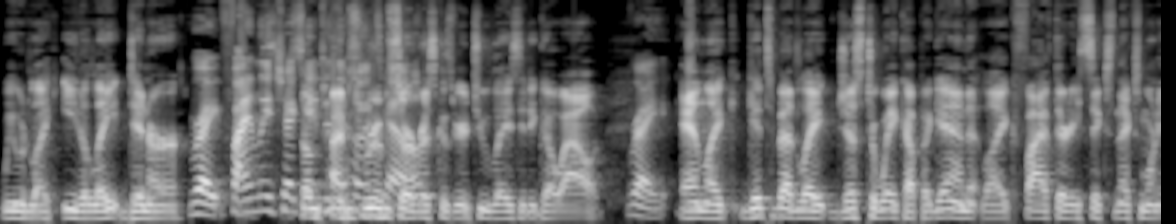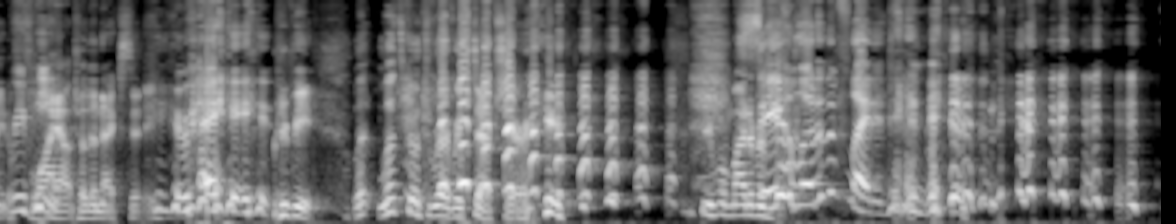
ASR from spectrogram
We would like eat a late dinner. Right, finally check into the Sometimes hotel. room service because we were too lazy to go out. Right. And like get to bed late just to wake up again at like five thirty six the next morning to fly out to the next city. right. Repeat. Let, let's go through every step, Sherry. People might have Say been. hello to the flight attendant.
